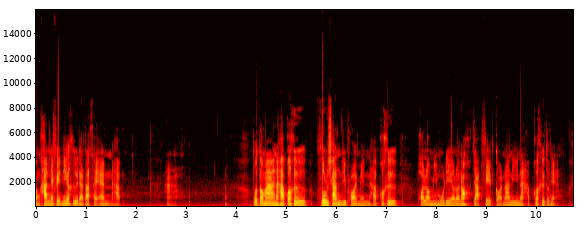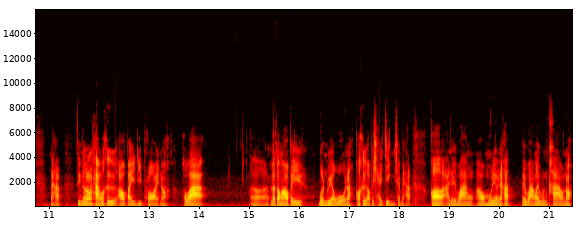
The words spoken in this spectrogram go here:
สำคัญในเฟสนี้ก็คือ data science นะครับตัวต่อมานะครับก็คือ solution deployment นะครับก็คือพอเรามีโมเดลแล้วเนาะจากเฟสก่อนหน้านี้นะครับก็คือตัวเนี้ยนะครับ สิ่งที่เราต้องทำก็คือเอาไป deploy เนาะเพราะว่าเเราต้องเอาไปบน real world เนาะก็คือเอาไปใช้จริงใช่ไหมครับ ก็อาจจะวางเอาโมเดลนะครับ ไปวางไว้บนคลาวเนาะ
